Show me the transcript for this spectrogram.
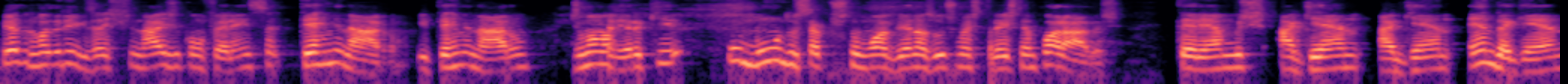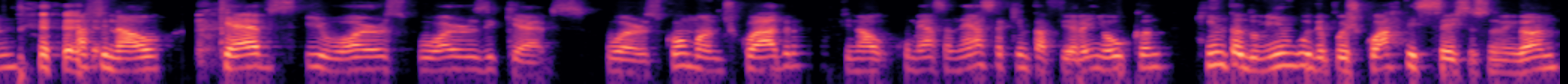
Pedro Rodrigues, as finais de conferência terminaram e terminaram de uma maneira que o mundo se acostumou a ver nas últimas três temporadas. Teremos again, again and again a final Cavs e Warriors, Warriors e Cavs. Warriors com mando de quadra, final começa nessa quinta-feira em Oakland, quinta domingo, depois quarta e sexta, se não me engano.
